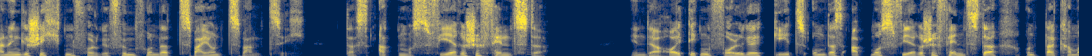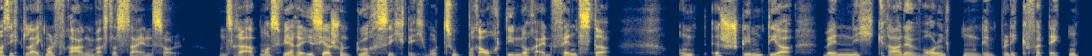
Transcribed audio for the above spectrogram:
Sternengeschichten Folge 522 Das atmosphärische Fenster In der heutigen Folge geht's um das atmosphärische Fenster und da kann man sich gleich mal fragen, was das sein soll. Unsere Atmosphäre ist ja schon durchsichtig, wozu braucht die noch ein Fenster? Und es stimmt ja, wenn nicht gerade Wolken den Blick verdecken,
